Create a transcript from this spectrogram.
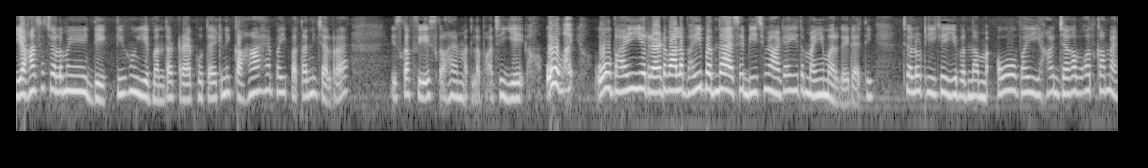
यहाँ से चलो मैं देखती हूँ, ये बंदा ट्रैप होता है कि नहीं? कहाँ है भाई? पता नहीं चल रहा है। इसका फेस कहाँ है? मतलब अच्छा ये, ओ भाई ओ भाई, ये रेड वाला भाई बंदा ऐसे बीच में आ गया, ये तो मैं ही मर गई रहती। चलो ठीक है, ये बंदा ओ भाई, यहाँ जगह बहुत कम है।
